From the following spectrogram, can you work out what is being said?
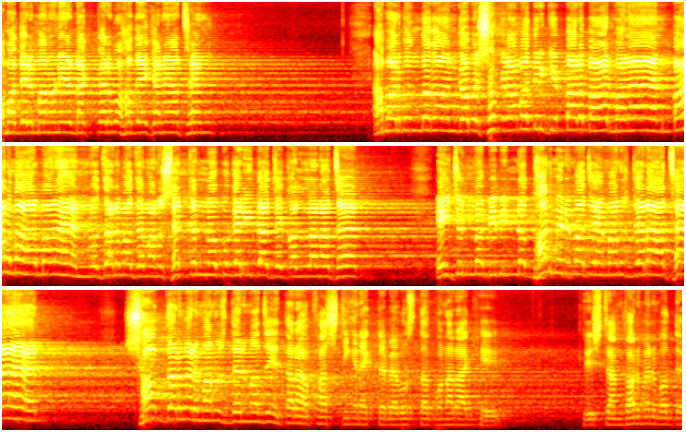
আমাদের মাননীয় ডাক্তার মহোদয় এখানে আছেন। আমার বন্ধুগণ, গবেষকরা আমাদেরকে বারবার বলেন বারবার বলেন, রোজার মাঝে মানুষের জন্য উপকারিতা আছে কল্যাণ আছে। এই জন্য বিভিন্ন ধর্মের মাঝে মানুষ যারা আছেন, সব ধর্মের মানুষদের মাঝে তারা ফাস্টিং এর একটা ব্যবস্থাপনা রাখে। খ্রিস্টান ধর্মের মধ্যে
